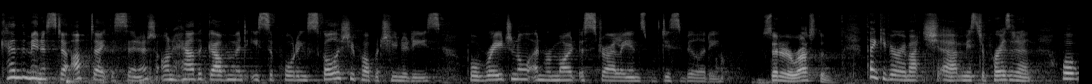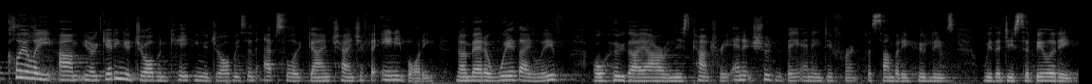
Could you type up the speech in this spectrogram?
Can the minister update the Senate on how the government is supporting scholarship opportunities for regional and remote Australians with disability? Senator Ruston. Thank you very much, uh, Mr President. Well, clearly, um, you know, getting a job and keeping a job is an absolute game changer for anybody, no matter where they live or who they are in this country, and it shouldn't be any different for somebody who lives with a disability.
